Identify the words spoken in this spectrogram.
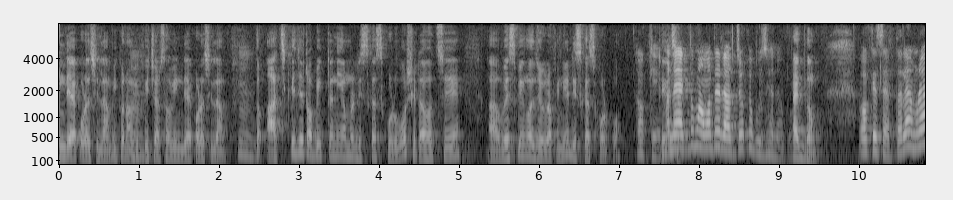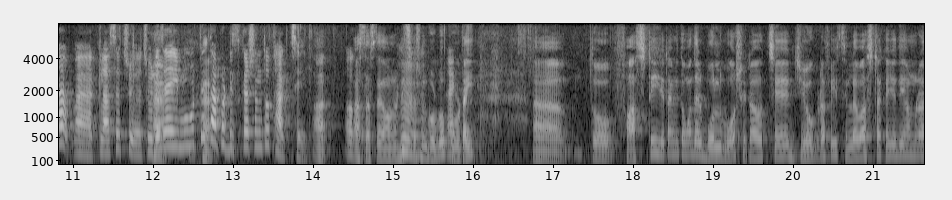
ইন্ডিয়া করেছিলাম ইকোনমিক ফিচার্স অফ ইন্ডিয়া করেছিলাম। তো আজকে যে টপিকটা নিয়ে আমরা ডিসকাস করব সেটা হচ্ছে ওয়েস্ট বেঙ্গল জিওগ্রাফি নিয়ে ডিসকাস করব। ওকে মানে একদম আমাদের রাজ্যকে বুঝে নেব। একদম। ওকে স্যার তাহলে আমরা ক্লাসে চলে হ্যাঁ, যাই এই মুহূর্তে হ্যাঁ। তারপর ডিসকাশন তো থাকছে। আস্তে আস্তে আমরা ডিসকাশন করব পুরোটাই। তো ফার্স্টেই যেটা আমি তোমাদের বলব সেটা হচ্ছে জিওগ্রাফি সিলেবাসটাকে যদি আমরা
